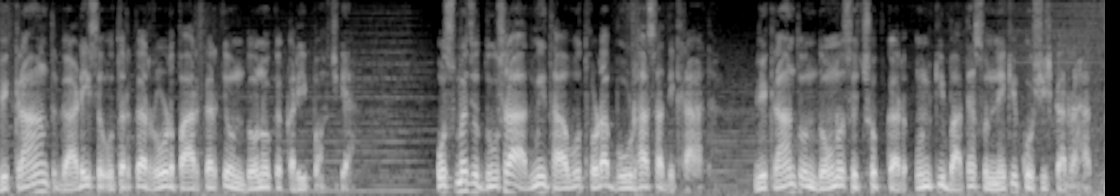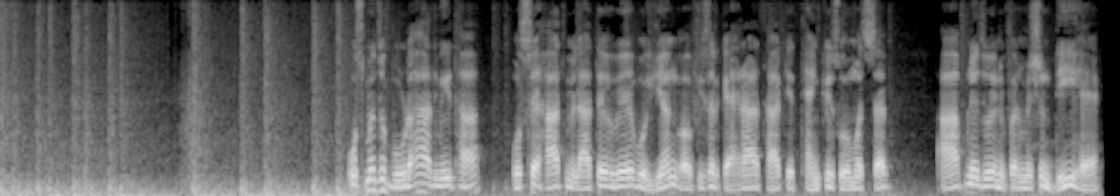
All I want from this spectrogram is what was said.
विक्रांत गाड़ी से उतरकर रोड पार करके उन दोनों के करीब पहुँच गया। उसमें जो दूसरा आदमी था, वो थोड़ा बूढ़ा सा दिख रहा था। विक्रांत उन दोनों से छुपकर उनकी बातें सुनने की कोशिश कर रहा था। उसमें जो बूढ़ा आदमी था, उससे हाथ मिलाते हुए वो यंग ऑफिसर कह रहा था कि thank you so much sir आपने जो इन्फॉर्मेशन दी है,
